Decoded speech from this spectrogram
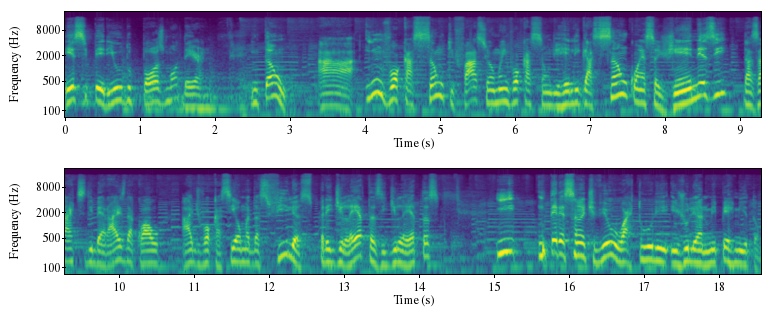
esse período pós-moderno. Então, a invocação que faço é uma invocação de religação com essa gênese das artes liberais, da qual a advocacia é uma das filhas prediletas e diletas. E interessante, viu, Arthur e Juliano, me permitam.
